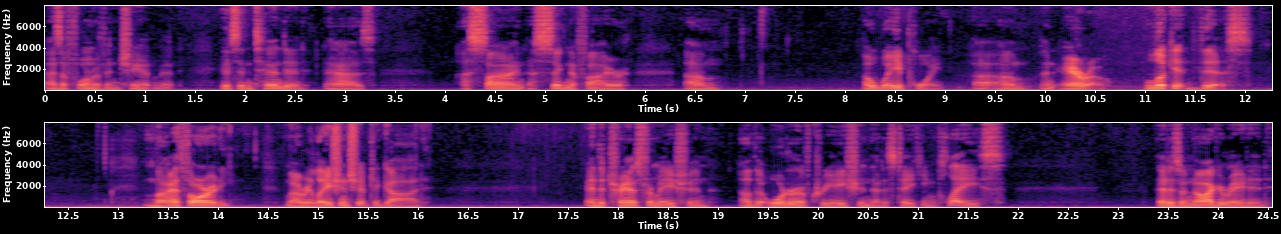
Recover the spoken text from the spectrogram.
as a form of enchantment, it's intended as a sign, a signifier, um, a waypoint, uh, um, an arrow. Look at this. My authority, my relationship to God, and the transformation of the order of creation that is taking place that is inaugurated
